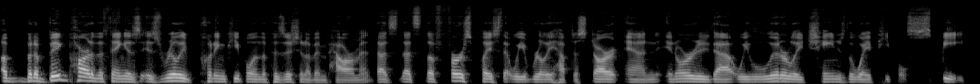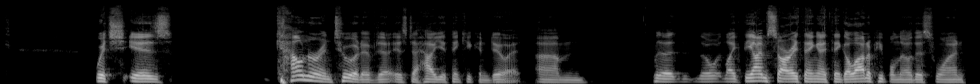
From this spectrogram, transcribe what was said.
a, but a big part of the thing is is really putting people in the position of empowerment. That's that's the first place that we really have to start. And in order to do that, we literally change the way people speak which is counterintuitive to, as to how you think you can do it. Um, the, the like the I'm sorry thing. I think a lot of people know this one.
